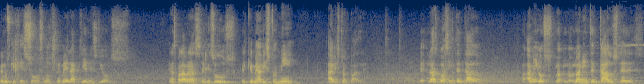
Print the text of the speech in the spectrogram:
Vemos que Jesús nos revela quién es Dios. En las palabras de Jesús, el que me ha visto a mí, ha visto al Padre. Eh, ¿Lo has, intentado? Amigos, ¿lo han intentado ustedes?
